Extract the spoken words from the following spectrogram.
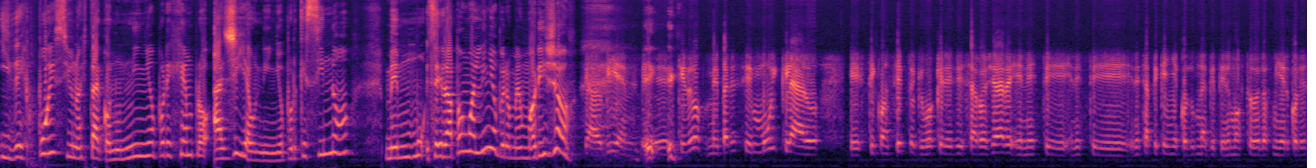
y después si uno está con un niño, por ejemplo, allí a un niño, porque si no, me, se la pongo al niño pero me morí yo. Claro, bien, eh, eh, quedó, me parece muy claro este concepto que vos querés desarrollar en este en este en esta pequeña columna que tenemos todos los miércoles.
